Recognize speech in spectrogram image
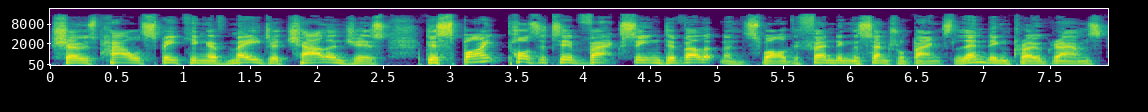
shows Powell speaking of major challenges despite positive vaccine developments while defending the central central bank's lending programs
